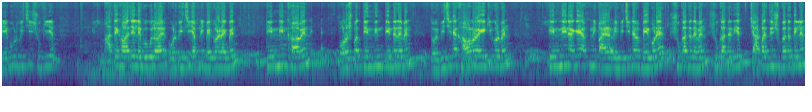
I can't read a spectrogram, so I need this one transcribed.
লেবুর বিচি শুকিয়ে ভাতে খাওয়া যে লেবুগুলো হয়, ওর বিচি আপনি বের করে রাখবেন। তিন দিন খাওয়াবেন, পরস্পর তিন দিন তিনটে দেবেন। তো ওই বিচিটা খাওয়ানোর আগে কি করবেন? তিন দিন আগে আপনি পায়রা, ওই বিচিটা বের করে শুকাতে দেবেন। শুকাতে দিয়ে চার পাঁচ দিন শুকাতে দিলেন।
